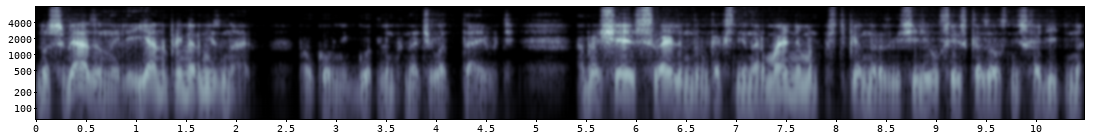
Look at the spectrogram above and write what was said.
Но связаны ли, я, например, не знаю». Полковник Готлинг начал оттаивать. Обращаясь с Райлендом как с ненормальным, он постепенно развеселился и сказал снисходительно,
